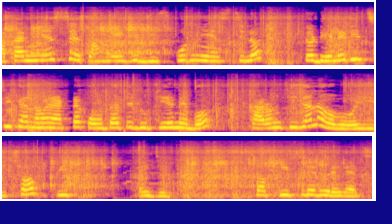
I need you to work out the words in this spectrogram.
আটা নিয়ে এসছে, সঙ্গে এই যে বিস্কুট নিয়ে এসছিল। তো ঢেলে দিচ্ছি কেন? একটা কৌটাতে ঢুকিয়ে নেব। কারণ কি জানো, ওই সব এই যে, সব পিঁপড়ে ধরে গেছে।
